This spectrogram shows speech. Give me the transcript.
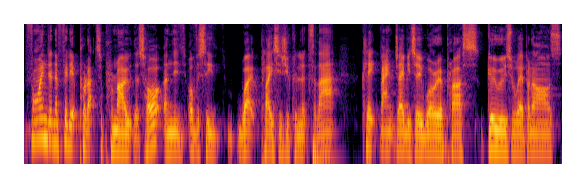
find an affiliate product to promote that's hot, and there's obviously places you can look for that. ClickBank, JVZoo, Warrior Plus, Gurus webinars,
